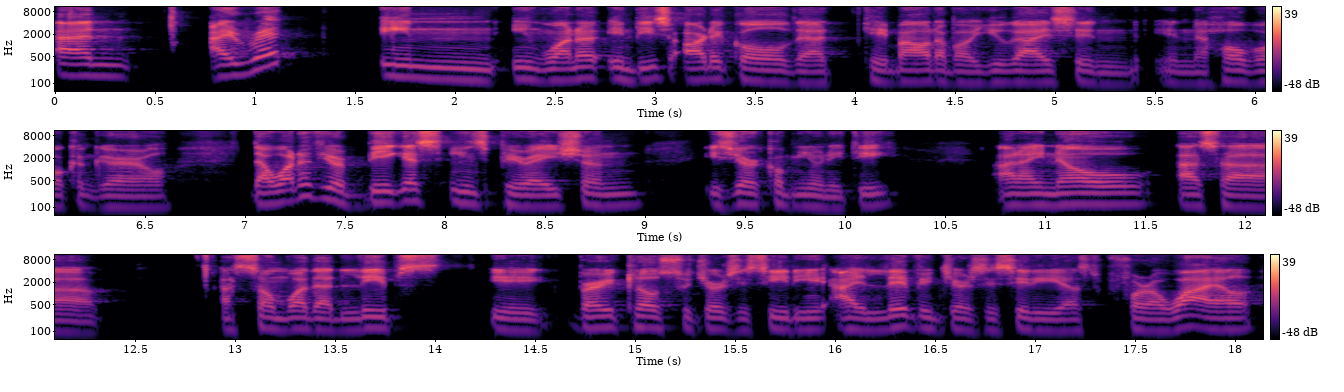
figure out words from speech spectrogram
And I read in in one of, in this article that came out about you guys in in the Hoboken Girl that one of your biggest inspiration is your community, and I know as a as someone that lives eh, very close to Jersey City, I live in Jersey City for a while.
